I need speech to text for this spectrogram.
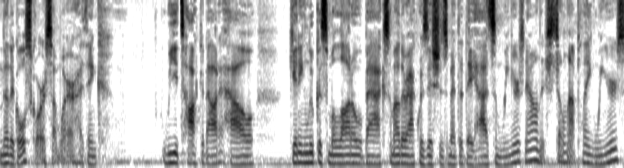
another goal scorer somewhere. I think we talked about how getting Lucas Melano back, some other acquisitions meant that they had some wingers now, and they're still not playing wingers.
